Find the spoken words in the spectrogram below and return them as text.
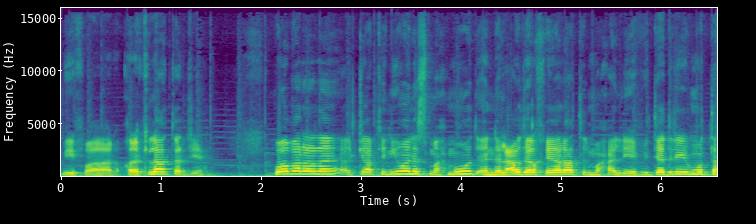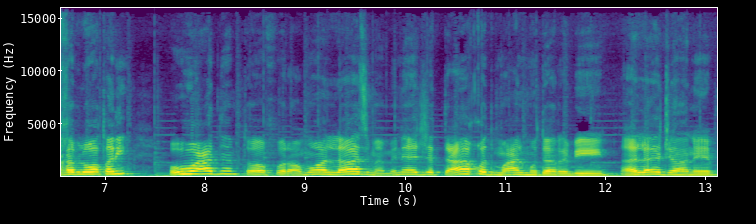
بفارق. لا ترجيح وبرر الكابتن يونس محمود أن العودة للخيارات المحلية في تدريب المنتخب الوطني هو عدم توفر أموال لازمة من أجل التعاقد مع المدربين الأجانب.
